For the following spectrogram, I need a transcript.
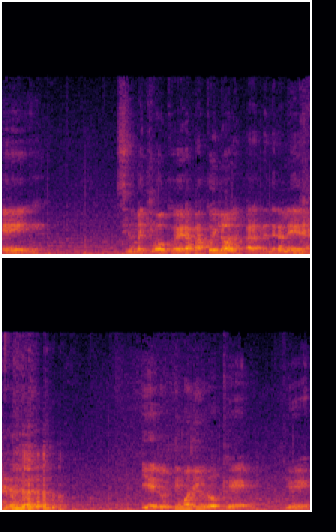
si no me equivoco, era Paco y Lola para aprender a leer. y el último libro que, que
